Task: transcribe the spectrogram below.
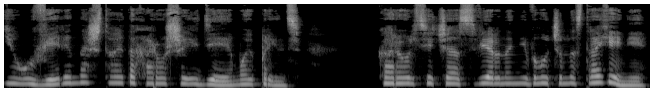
Не уверена, что это хорошая идея, мой принц. Король сейчас верно не в лучшем настроении.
